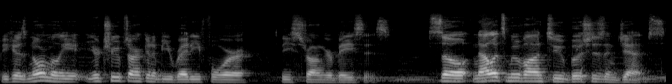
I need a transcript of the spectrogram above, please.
because normally your troops aren't going to be ready for these stronger bases. So now let's move on to bushes and gems.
